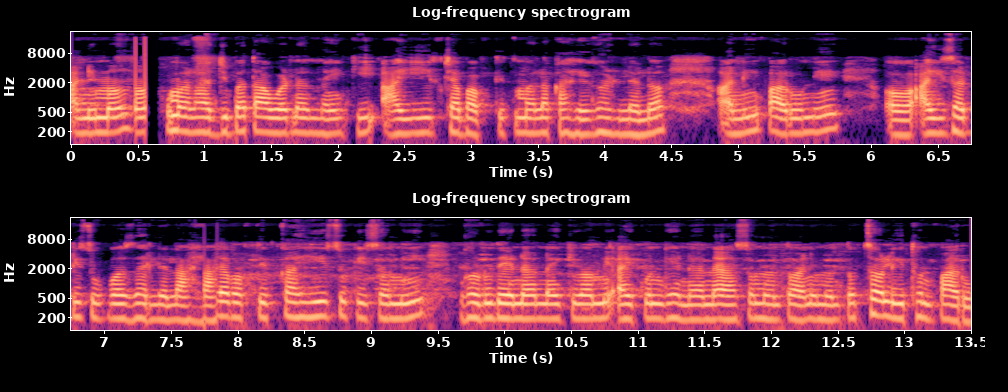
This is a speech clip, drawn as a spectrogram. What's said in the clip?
आणि मग मला अजिबात आवडणार नाही की आईच्या बाबतीत मला काही घडलेलं. आणि पारूने आईसाठीच उपवास धरलेला आहे. त्या बाबतीत काहीही चुकीचं मी घडू देणार नाही किंवा मी ऐकून घेणार नाही असं म्हणतो. आणि म्हणतो चल इथून पारू.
